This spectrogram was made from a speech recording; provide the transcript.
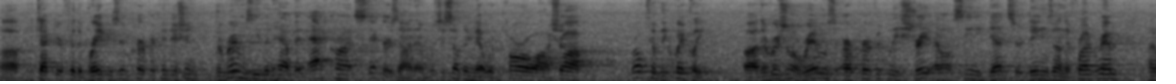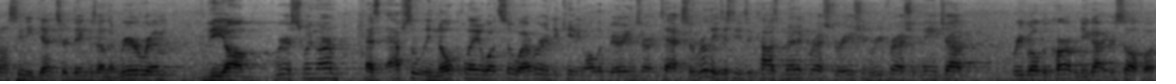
uh, protector for the brake is in perfect condition. The rims even have the Akront stickers on them, which is something that would power wash off relatively quickly. Uh, the original rims are perfectly straight. I don't see any dents or dings on the front rim. I don't see any dents or dings on the rear rim. The um, rear swing arm has absolutely no play whatsoever, indicating all the bearings are intact. So really it just needs a cosmetic restoration, refresh a paint job, rebuild the carbon. You got yourself a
